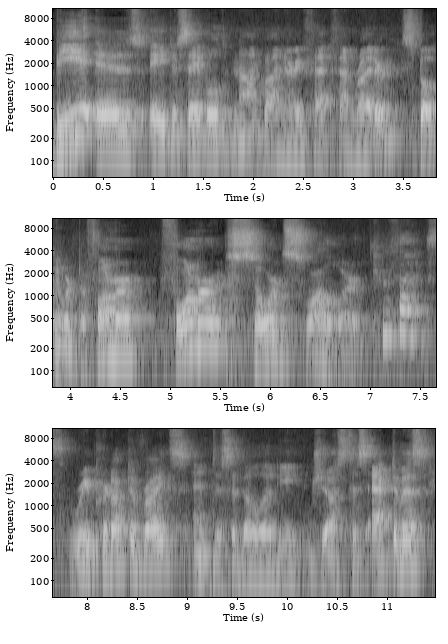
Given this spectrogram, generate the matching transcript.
B is a disabled, non binary fat femme writer, spoken word performer, former sword swallower, True facts. reproductive rights and disability justice activist,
